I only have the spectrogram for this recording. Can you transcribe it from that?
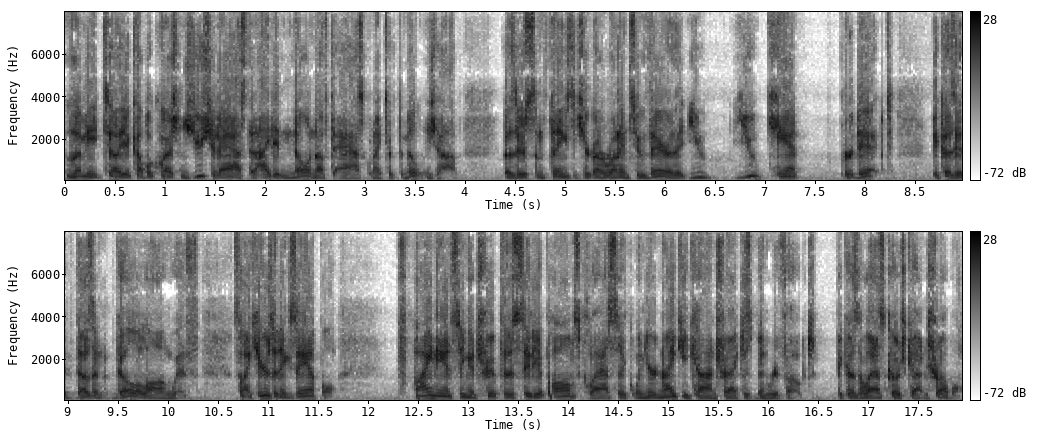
Let me tell you a couple questions you should ask that I didn't know enough to ask when I took the Milton job because there's some things that you're going to run into there that you you can't predict because it doesn't go along with. So like here's an example financing a trip to the City of Palms Classic when your Nike contract has been revoked because the last coach got in trouble.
